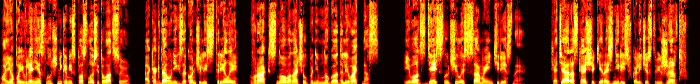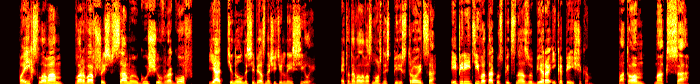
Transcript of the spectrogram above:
Мое появление с лучниками спасло ситуацию, а когда у них закончились стрелы, враг снова начал понемногу одолевать нас. И вот здесь случилось самое интересное. Хотя рассказчики разнились в количестве жертв, по их словам, Ворвавшись в самую гущу врагов, я оттянул на себя значительные силы. Это давало возможность перестроиться и перейти в атаку спецназу Бера и копейщикам. Потом, Макса,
